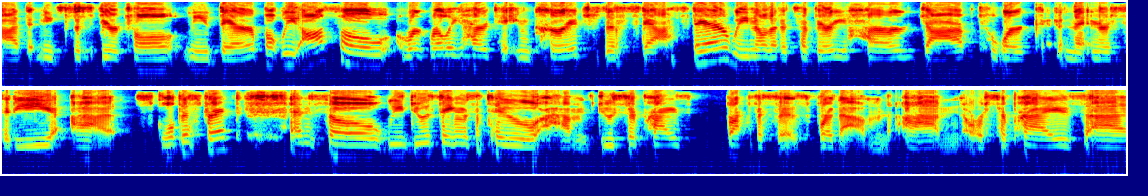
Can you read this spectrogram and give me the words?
uh, that meets the spiritual need there. But we also work really hard to encourage the staff there. We know that it's a very hard job to work in the inner city uh, school district, and so we do things to um, do surprise breakfasts for them um, or surprise uh,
